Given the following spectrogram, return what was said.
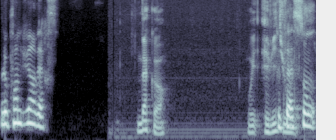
le point de vue inverse. D'accord. Oui, Evie, De toute façon,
